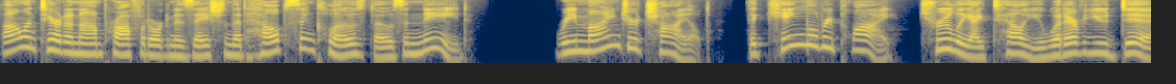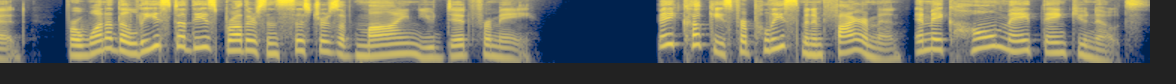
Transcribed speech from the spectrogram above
Volunteer at a nonprofit organization that helps and clothes those in need. Remind your child, the king will reply, Truly I tell you, whatever you did for one of the least of these brothers and sisters of mine, you did for me. Bake cookies for policemen and firemen and make homemade thank you notes.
